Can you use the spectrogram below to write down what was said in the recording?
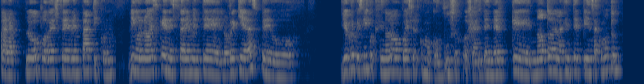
para luego poder ser empático, ¿no? Digo, no es que necesariamente lo requieras, pero yo creo que sí, porque si no luego puede ser como confuso, o sea, entender que no toda la gente piensa como tú,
